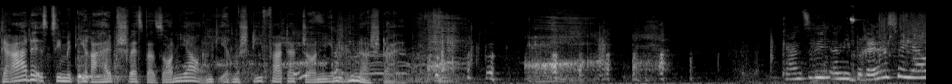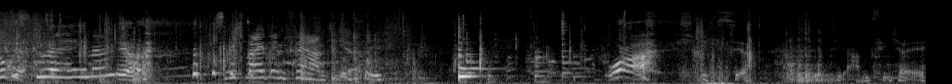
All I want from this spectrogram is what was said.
Gerade ist sie mit ihrer Halbschwester Sonja und ihrem Stiefvater Johnny im Hühnerstall. Kannst du dich an die Brennnesseljauche früher erinnern? Ja. Ist nicht weit entfernt hier. Boah, ich riech's ja. Die armen Viecher, ey.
